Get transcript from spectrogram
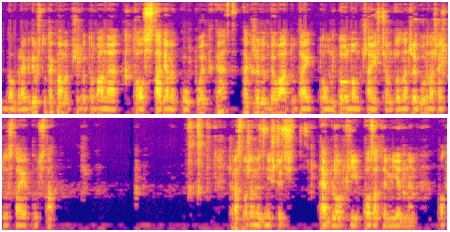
Dobra, gdy już tu tak mamy przygotowane, to stawiamy półpłytkę, tak żeby była tutaj tą dolną częścią, to znaczy górna część pozostaje pusta. Teraz możemy zniszczyć te bloki poza tym jednym od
